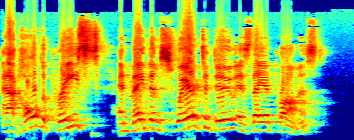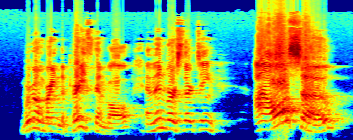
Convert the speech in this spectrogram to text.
And I called the priests and made them swear to do as they had promised. We're going to bring the priest involved. And then verse 13, I also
